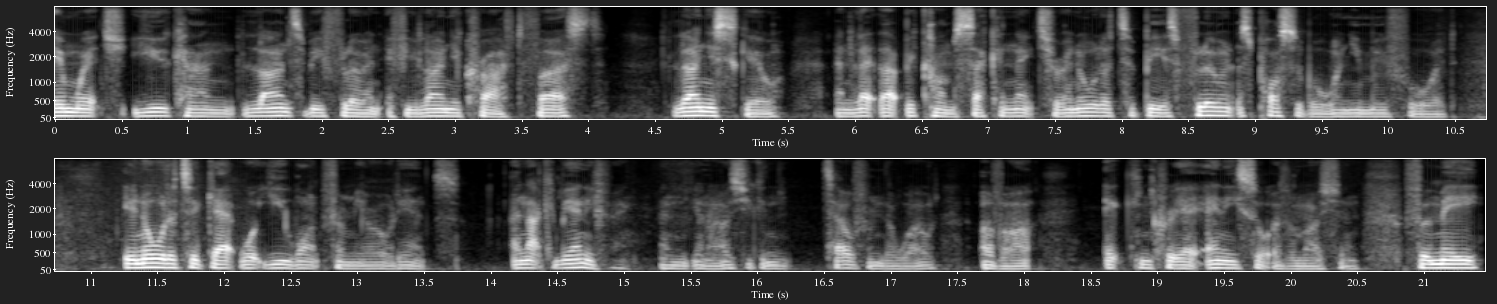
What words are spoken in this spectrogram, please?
in which you can learn to be fluent if you learn your craft first, learn your skill, and let that become second nature in order to be as fluent as possible when you move forward, in order to get what you want from your audience. And that can be anything. And, you know, as you can tell from the world of art, it can create any sort of emotion. For me,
